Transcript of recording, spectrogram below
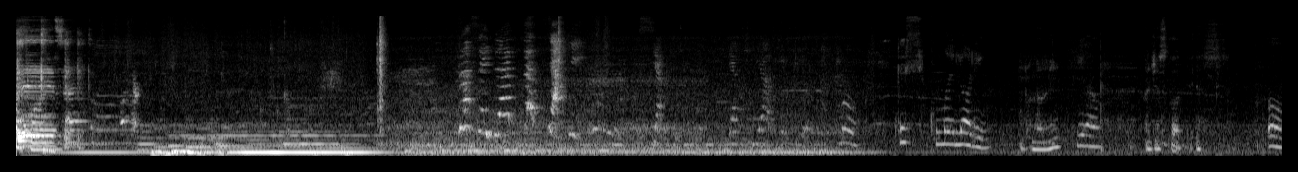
To the very one. This is my lorry. Honey, Yeah. I just got this Oh.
